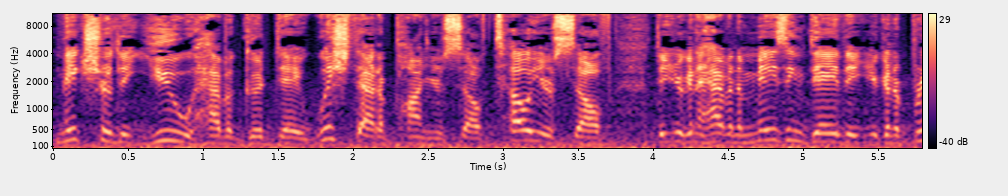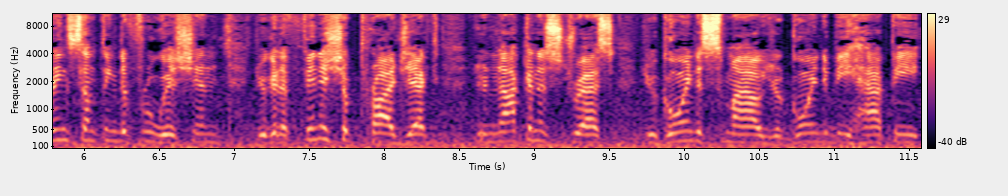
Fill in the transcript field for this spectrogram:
Make sure that you have a good day. Wish that upon yourself. Tell yourself that you're going to have an amazing day, that you're going to bring something to fruition. You're going to finish a project. You're not going to stress. You're going to smile. You're going to be happy.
